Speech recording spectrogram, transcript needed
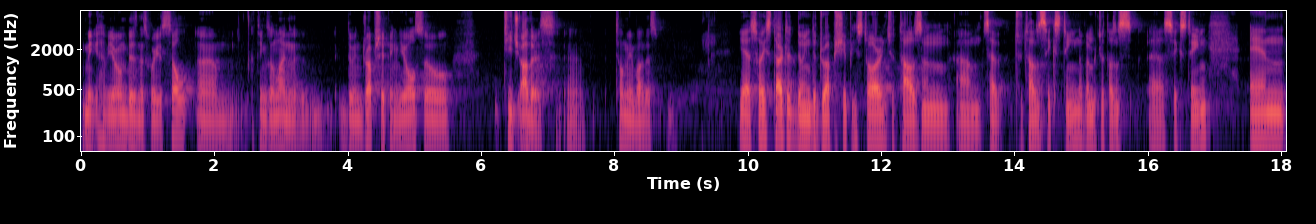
make, have your own business where you sell um, things online and uh, doing drop shipping. You also teach others. Uh, tell me about this. Yeah, so I started doing the drop shipping store in 2000, um, 2016, November 2016, and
